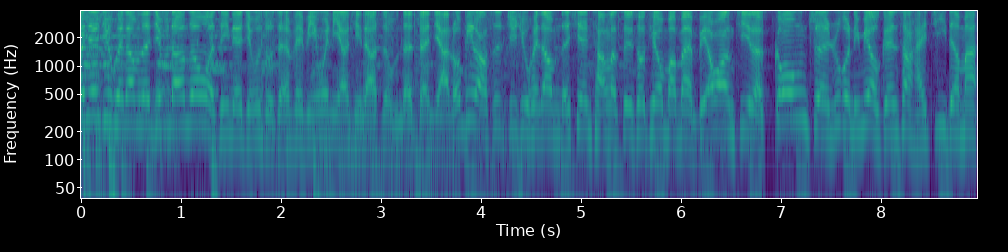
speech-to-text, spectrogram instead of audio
欢迎继续回到我们的节目当中，我是你的节目主持人费平，为你邀请到是我们的专家罗宾老师，继续回到我们的现场了。所以说，听众朋友们不要忘记了，公准，如果你没有跟上，还记得吗？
